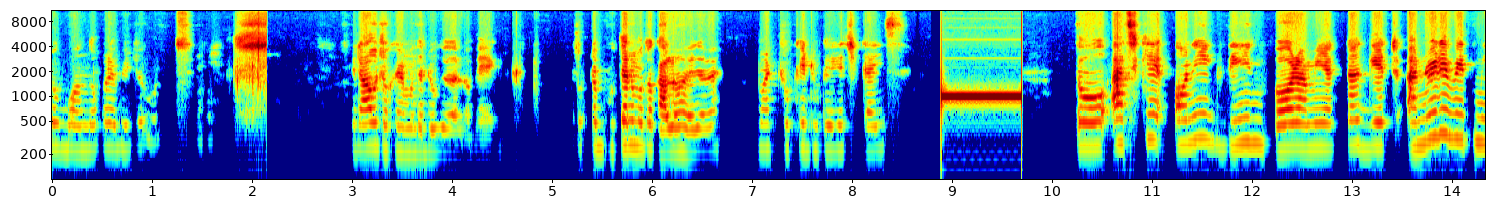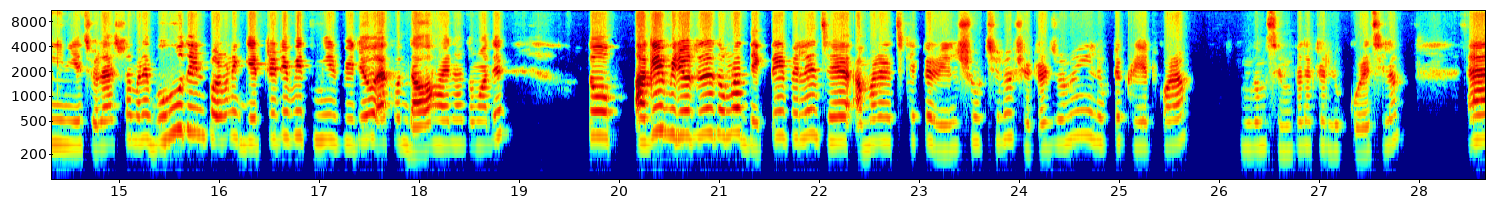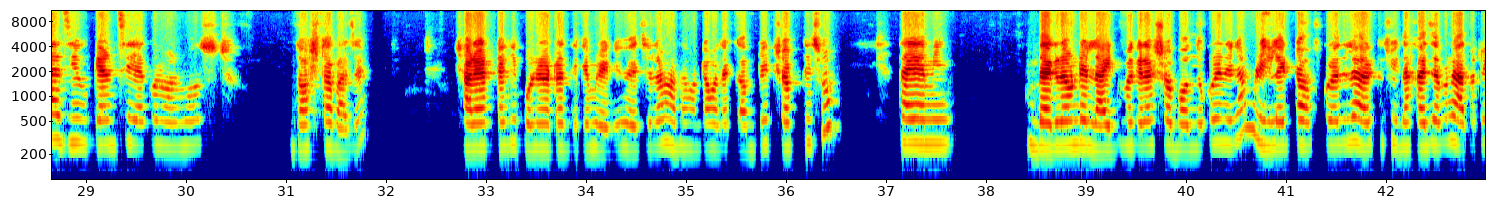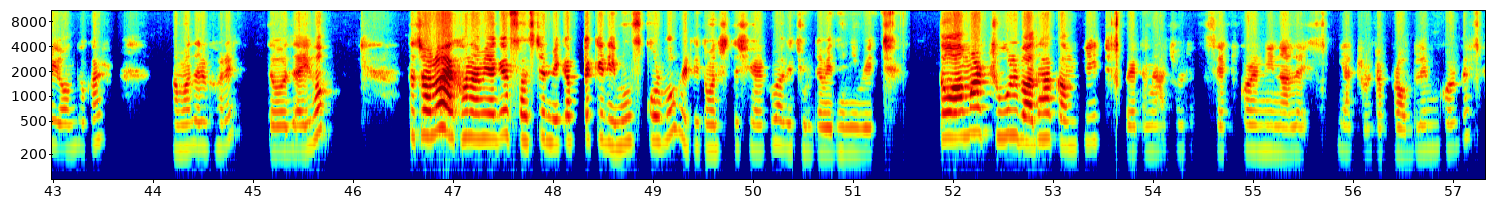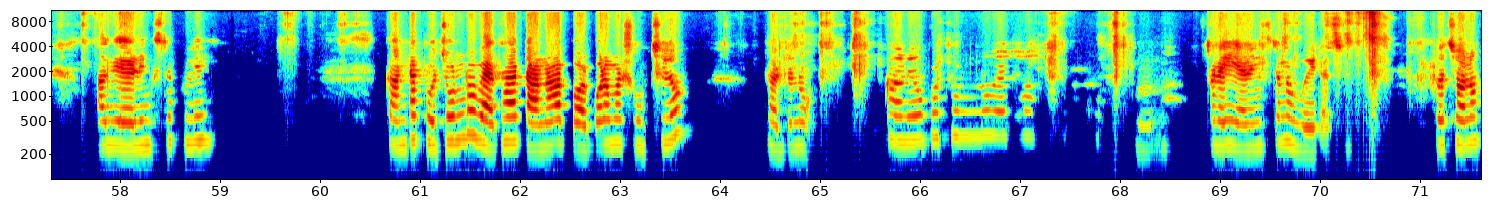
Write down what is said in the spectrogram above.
চোখ বন্ধ করে ভিডিও করছি। এটাও চোখের মধ্যে ঢুকে গেল ব্যাগ চোখটা ভূতের মতো কালো হয়ে যাবে। আমার চোখে ঢুকে গেছে গাইস তো আজকে অনেক দিন পর আমি একটা গেট আনরেডি উইথ মি নিয়ে চলে আসলাম। মানে বহুদিন পর মানে get ready with me video এখন দেওয়া হয় না তোমাদের। তো আগের ভিডিওটাতে তোমরা দেখতেই পেলে যে আমার আজকে একটা রিল শুট ছিল, সেটার জন্যই এই লুকটা ক্রিয়েট করা। একদম সিম্পল একটা লুক করেছিলাম। অ্যাজ ইউ ক্যান সি এখন অলমোস্ট দশটা বাজে। সাড়ে আটটা কি পনেরোটার দিকে আমি রেডি হয়েছিলাম। আধা ঘণ্টা আমাদের কমপ্লিট সব কিছু তাই আমি ব্যাকগ্রাউন্ডে লাইট বাগেরা সব বন্ধ করে নিলাম। রিং লাইটটা অফ করে দিলে আর কিছুই দেখা যাবে না, এতটাই অন্ধকার আমাদের ঘরে। তো যাই হোক। তো চলো, এখন আমি আগে ফার্স্টে মেকআপটাকে রিমুভ করব। এটি তোমার সাথে শেয়ার করব। আগে চুলটা বেঁধে নিই ওয়েট তো আমার চুল বাঁধা কমপ্লিট ওয়েট আমি আঁচলটা সেট করে নিই, নাহলে আঁচলটা প্রবলেম করবে। আগে ইয়াররিংসটা খুলি। কানটা প্রচণ্ড ব্যথা, টানা পরপর আমার শুট ছিল। তার জন্য কানেও প্রচণ্ড ব্যথা। আর এই ইয়াররিংসটা না ওয়েট আছে। তো চলো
